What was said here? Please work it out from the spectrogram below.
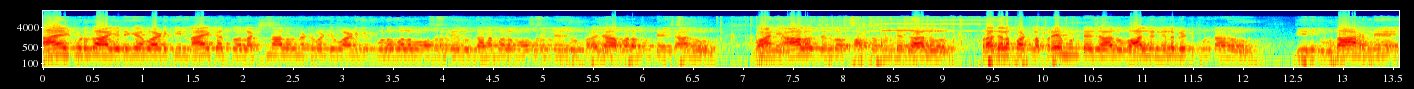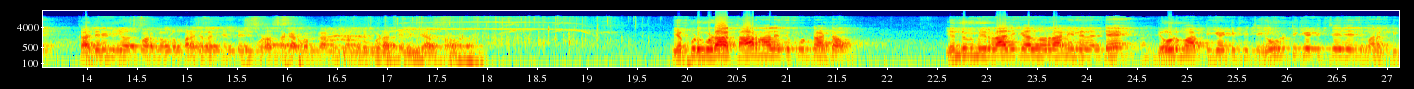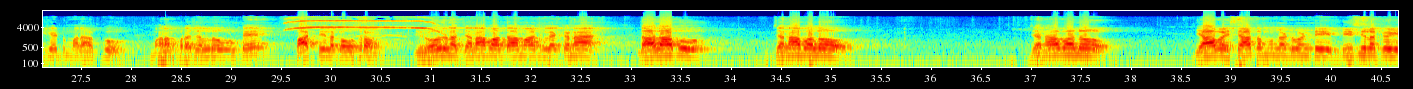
నాయకుడుగా ఎదిగేవాడికి నాయకత్వ లక్షణాలు ఉన్నటువంటి వాడికి కులబలం అవసరం లేదు ధనబలం అవసరం లేదు ప్రజాబలం ఉంటే చాలు వాని ఆలోచనలో స్పష్టత ఉంటే చాలు ప్రజల పట్ల ప్రేమ ఉంటే చాలు వాళ్ళని నిలబెట్టుకుంటారు. దీనికి ఉదాహరణే కదిరి నియోజకవర్గంలో ప్రజలని చెప్పేసి కూడా సగర్వంగా మీకు అందరికీ కూడా తెలియజేస్తా ఎప్పుడు కూడా కారణాలు ఎత్తుకుంటూ అంటాం. ఎందుకు మీరు రాజకీయాల్లో రాని లేదంటే ఎవడు మాకు టికెట్ ఇప్పించే ఎవడు టికెట్ ఇచ్చేదేంది మనకు టికెట్ మన హక్కు. మనం ప్రజల్లో ఉంటే పార్టీలకు అవసరం. ఈ రోజున జనాభా దామాష లెక్కన దాదాపు జనాభాలో జనాభాలో యాభై శాతం ఉన్నటువంటి బీసీలకి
